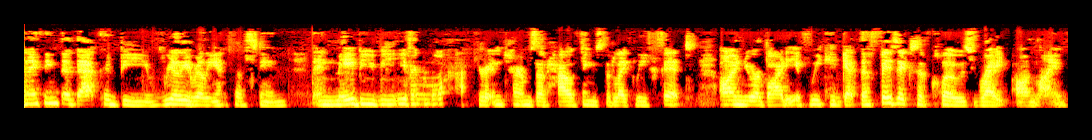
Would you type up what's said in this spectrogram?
and I think that that could be really, really interesting and maybe be even more accurate in terms of how things would likely fit on your body if we could get the physics of clothes right online.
